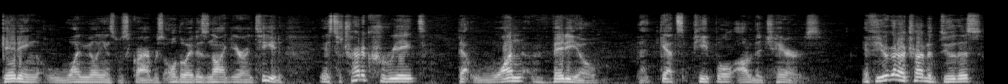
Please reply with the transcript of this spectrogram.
getting 1 million subscribers, although it is not guaranteed, is to try to create that one video that gets people out of the chairs. If you're going to try to do this,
